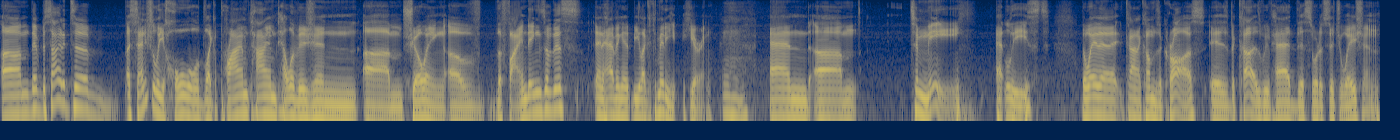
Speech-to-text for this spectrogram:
um, they've decided to essentially hold like a prime time television um, showing of the findings of this and having it be like a committee hearing. And um, to me, at least, the way that it kind of comes across is because we've had this sort of situation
